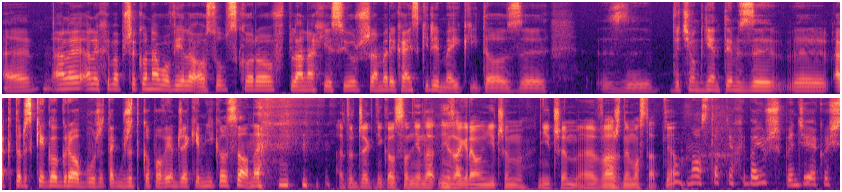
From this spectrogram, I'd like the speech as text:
E, ale, ale chyba przekonało wiele osób, skoro w planach jest już amerykański remake i to z z wyciągniętym z y, aktorskiego grobu, że tak brzydko powiem, Jackiem Nicholsonem. A to Jack Nicholson nie, nie zagrał niczym, niczym e, ważnym ostatnio? No ostatnio chyba już będzie jakoś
